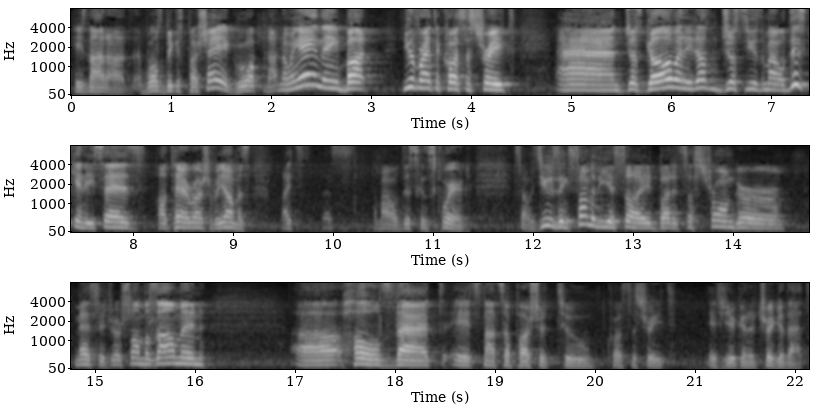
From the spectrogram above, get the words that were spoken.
he's not a, the world's biggest pashay. He grew up not knowing anything, but you have right to cross the street and just go. And he doesn't just use the Maral Diskin. He says I'll Halitea Russia v'yamas. That's, that's the Maral Diskin squared. So it's using some of the aside, but it's a stronger message. Rosh Shlomo Zalman uh, holds that it's not so pashut to cross the street if you're going to trigger that.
